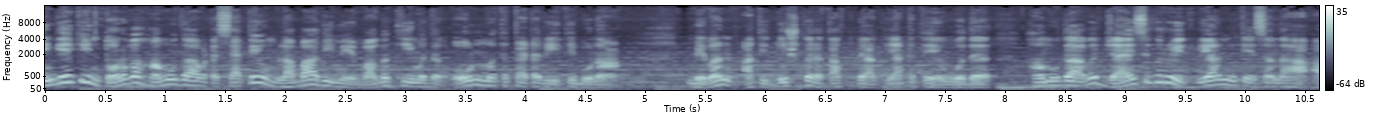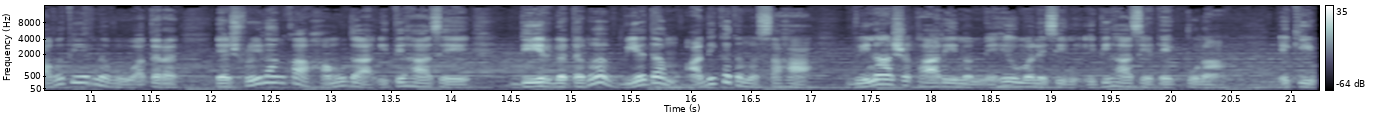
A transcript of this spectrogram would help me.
හිඟේකින් තොරව හමුදාවට සැපවුම් ලබාදීමේ වගකීමද ඔවුන් මත පැටවී තිබුණා. මෙවන් අති දුෂ්කර තත්ත්වයක් යටතේ වුවද හමුදාව ජයසිකුරුයි ක්‍රියාන්විතය සඳහා අවතීර්ණ වූ අතර ය ශ්‍රී ලංකා හමුදා ඉතිහාසයේ දීර්ගතම වියදම් අධිකතම සහ විනාශකාරීම මෙහෙවුම ලෙසින් ඉතිහාසයට එක් වුණා. එකී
